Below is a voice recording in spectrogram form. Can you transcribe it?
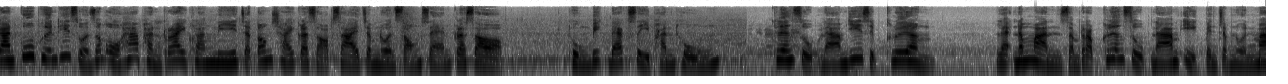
การกู้พื้นที่สวนส้มโอ 5,000 ไร่ครั้งนี้จะต้องใช้กระสอบทรายจำนวน 200,000 กระสอบ ถุงบิ๊กแบ็ก4,000 ถุง เครื่องสูบน้ำ 20 เครื่อง และน้ำมันสำหรับเครื่องสูบน้ำอีกเป็นจำนวนม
